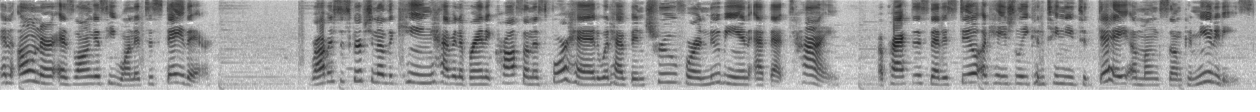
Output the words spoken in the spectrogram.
and owner as long as he wanted to stay there. Robert's description of the king having a branded cross on his forehead would have been true for a Nubian at that time, a practice that is still occasionally continued today among some communities.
